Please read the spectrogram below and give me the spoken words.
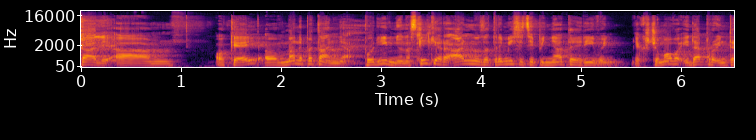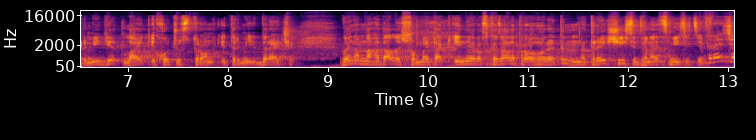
Далі. А, окей, в мене питання по рівню. Наскільки реально за три місяці підняти рівень? Якщо мова йде про intermediate, light і хочу strong intermediate. До речі, ви нам нагадали, що ми так і не розказали про алгоритм на 3, 6 і 12 місяців. До речі,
